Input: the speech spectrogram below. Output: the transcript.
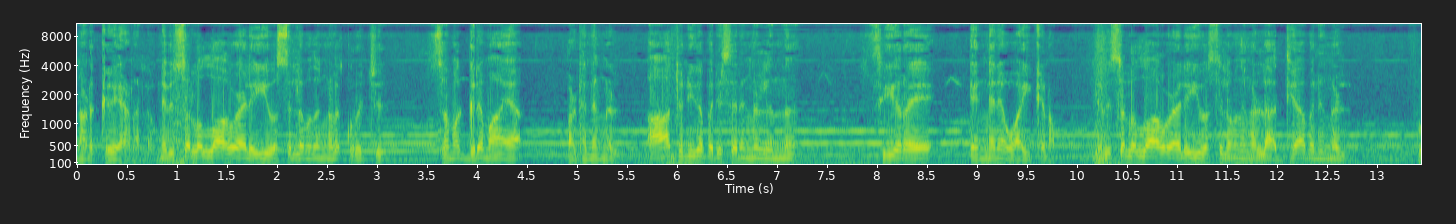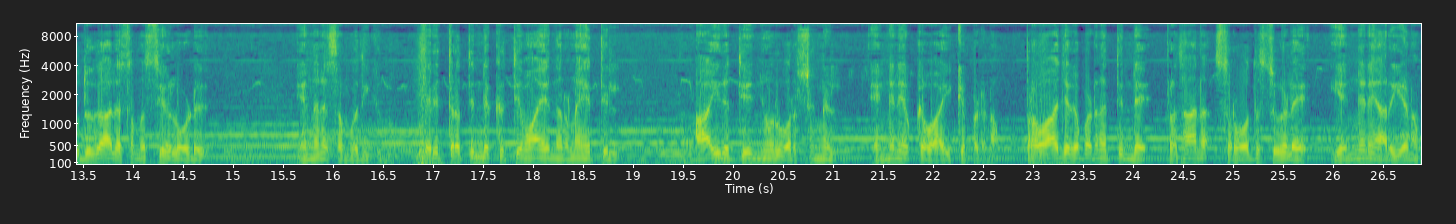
നടക്കുകയാണല്ലോ. നബി സല്ലല്ലാഹു അലൈഹി വസല്ലമ തങ്ങളെക്കുറിച്ച് സമഗ്രമായ പഠനങ്ങൾ ആധുനിക പരിസരങ്ങളിൽ നിന്ന് സീറയെ എങ്ങനെ വായിക്കണം? നബി സല്ലല്ലാഹു അലൈഹി വസല്ലമ നിങ്ങളുടെ അധ്യാപനങ്ങൾ പുതുകാല സമസ്യകളോട് എങ്ങനെ സംവദിക്കുന്നു? ചരിത്രത്തിന്റെ കൃത്യമായ നിർണയത്തിൽ ആയിരത്തി അഞ്ഞൂറ് വർഷങ്ങൾ എങ്ങനെയൊക്കെ വായിക്കപ്പെടണം? പ്രവാചക പഠനത്തിന്റെ പ്രധാന സ്രോതസ്സുകളെ എങ്ങനെ അറിയണം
